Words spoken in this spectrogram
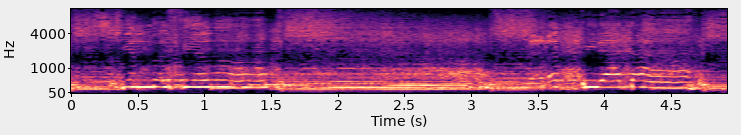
subiendo al cielo, eres pirata,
